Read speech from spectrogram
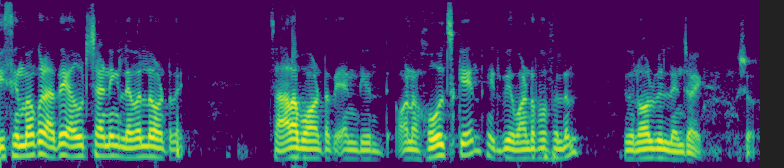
ఈ సినిమా కూడా అదే అవుట్ స్టాండింగ్ లెవెల్లో ఉంటుంది. చాలా బాగుంటుంది. And on a whole scale it'll be wonderful film you will all will enjoy sure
